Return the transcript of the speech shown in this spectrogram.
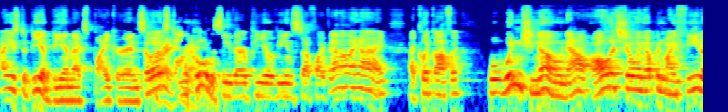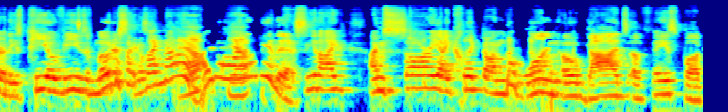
I used to be a BMX biker. And so it was right, kind of right. cool to see their POV and stuff like that. And I'm like, all right, I click off it well, wouldn't you know, now all that's showing up in my feed are these POVs of motorcycles. Like, no, I don't want any of this. You know, I I'm sorry I clicked on the one oh gods of Facebook.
